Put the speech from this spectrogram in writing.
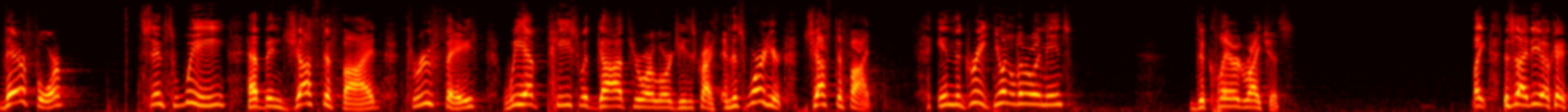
Therefore, since we have been justified through faith, we have peace with God through our Lord Jesus Christ. And this word here, justified, in the Greek, you know what it literally means? Declared righteous. Like this idea, okay,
